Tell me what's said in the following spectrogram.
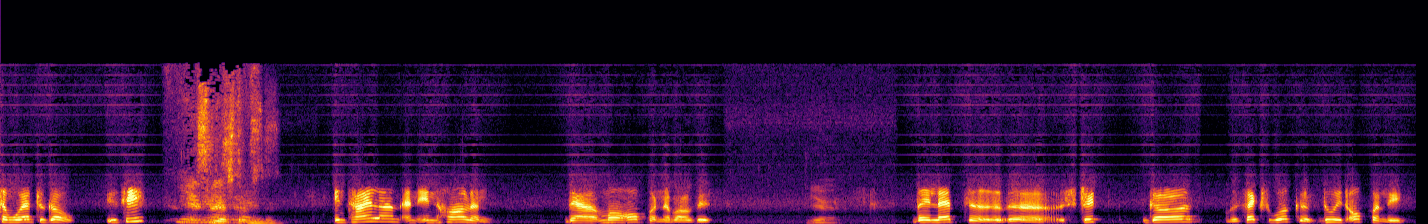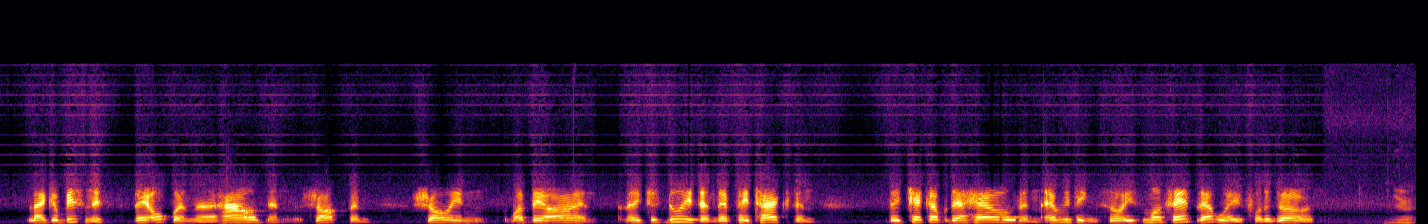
somewhere to go. You see? Yes, Master. In Thailand and in Holland, they are more open about this. Yeah. They let uh, the street girls, the sex workers, do it openly, like a business. They open a house and shop and showing what they are, and they just do it and they pay tax and they check up their health and everything. So it's more safe that way for the girls Yes.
